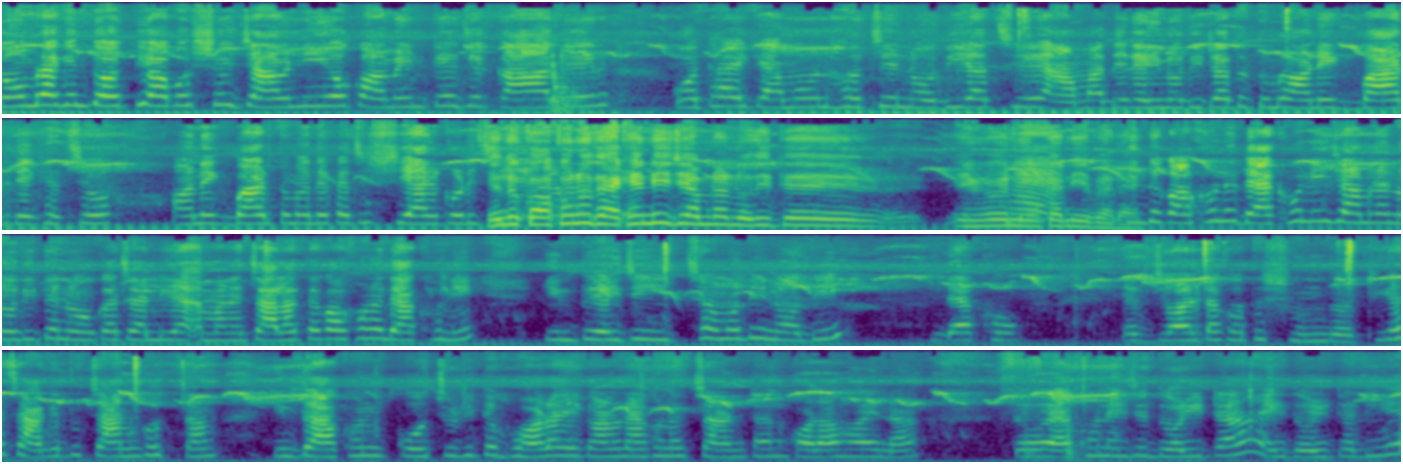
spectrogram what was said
তোমরা কিন্তু অতি অবশ্যই জানিও কমেন্টে যে কাদের কোথায় কেমন হচ্ছে নদী আছে আমাদের এই নদীটা তো তোমরা অনেকবার দেখেছ অনেকবার তোমাদের কাছে শেয়ার করেছি কিন্তু কখনো দেখেনি যে আমরা নদীতে এইভাবে হ্যাঁ, নৌকা নিয়ে বেড়াই? কিন্তু কখনো দেখোনি যে আমরা নদীতে নৌকা চালিয়ে মানে চালাতে কখনো দেখোনি কিন্তু এই যে ইচ্ছামতি নদী দেখো এর জলটা কত সুন্দর ঠিক আছে? আগে তো চান করতাম কিন্তু এখন কচুরিতে ভরা এই কারণে এখন আর চান টান করা হয় না। তো এখন এই যে দড়িটা এই দড়িটা দিয়ে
